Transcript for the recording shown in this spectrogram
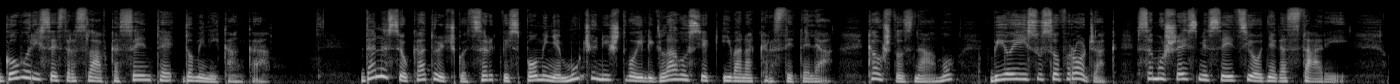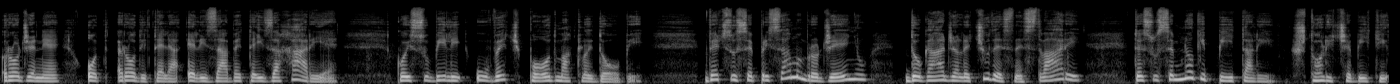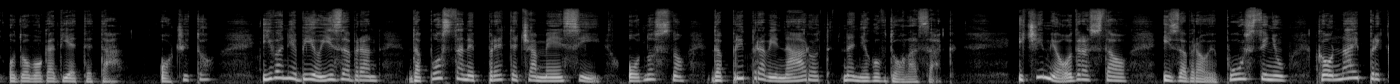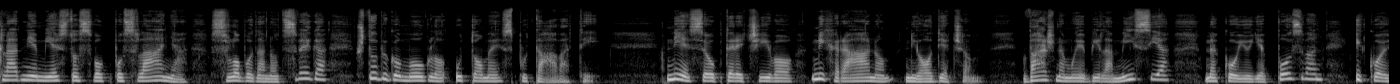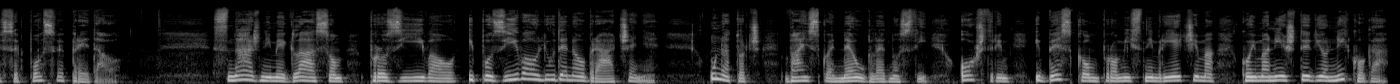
Govori sestra Slavka Sente, Dominikanka. Danas se u katoličkoj crkvi spominje mučeništvo ili glavosjek Ivana Krstitelja. Kao što znamo, bio je Isusov rođak, samo šest mjeseci od njega stariji. Rođen je od roditelja Elizabete i Zaharije, koji su bili u već poodmakloj dobi. Već su se pri samom rođenju događale čudesne stvari, te su se mnogi pitali što li će biti od ovoga djeteta. Očito, Ivan je bio izabran da postane preteča Mesiji, odnosno da pripravi narod na njegov dolazak. I čim je odrastao, izabrao je pustinju kao najprikladnije mjesto svog poslanja, slobodan od svega što bi go moglo u tome sputavati. Nije se opterećivao ni hranom, ni odjećom. Važna mu je bila misija na koju je pozvan i kojoj se posve predao snažnim je glasom prozivao i pozivao ljude na obraćenje. Unatoč vanjskoj neuglednosti, oštrim i beskompromisnim riječima kojima nije štedio nikoga,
